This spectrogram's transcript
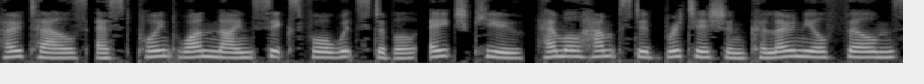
Hotels Est.1964 Whitstable, HQ, Hemel Hempstead British and Colonial Films,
